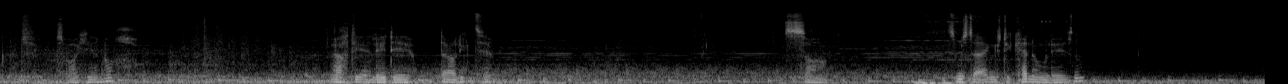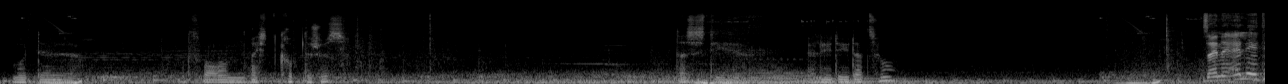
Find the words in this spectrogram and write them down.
Gut, was war hier noch? Ach, die LED, da liegt sie. So. Jetzt müsst ihr eigentlich die Kennung lesen. Modell. Das war ein recht kryptisches. Das ist die LED dazu. Seine LED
